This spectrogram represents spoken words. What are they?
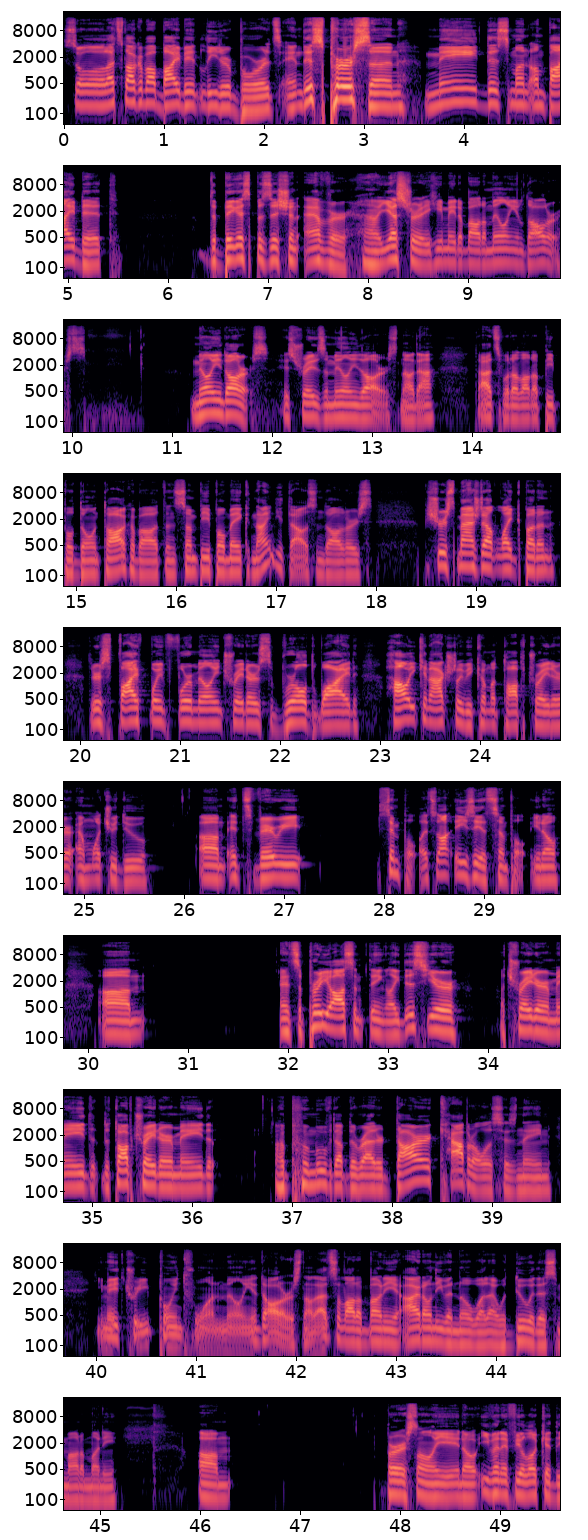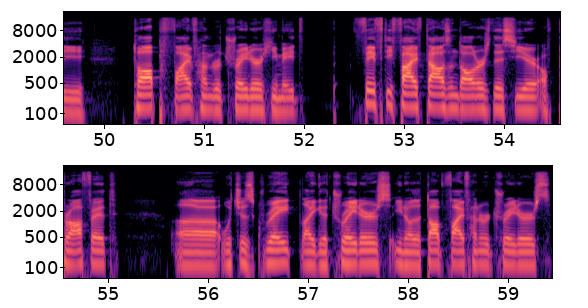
So let's talk about Bybit leaderboards. And this person made this month on Bybit the biggest position ever. Uh, yesterday, he made about a million dollars. A million dollars. His trade is a million dollars. Now that that's what a lot of people don't talk about. And some people make ninety thousand dollars. Be sure to smash that like button. There's 5.4 million traders worldwide. How you can actually become a top trader and what you do. Um, it's very simple. It's not easy. It's simple. You know, um, and it's a pretty awesome thing. Like this year, a trader made the top trader made uh, moved up the rather dark capital is his name. He made 3.1 million dollars. Now that's a lot of money. I don't even know what I would do with this amount of money. Um, personally, you know, even if you look at the top 500 trader, he made $55,000 this year of profit, uh, which is great. Like the traders, you know, the top 500 traders,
